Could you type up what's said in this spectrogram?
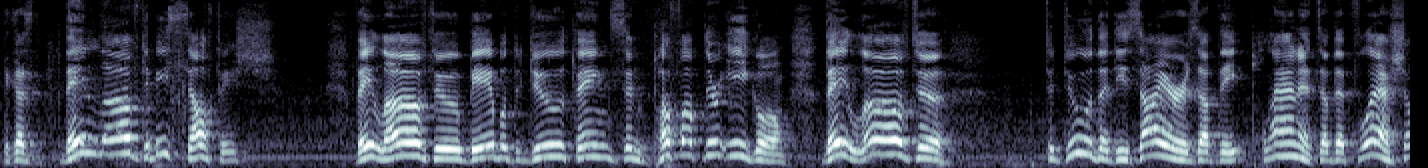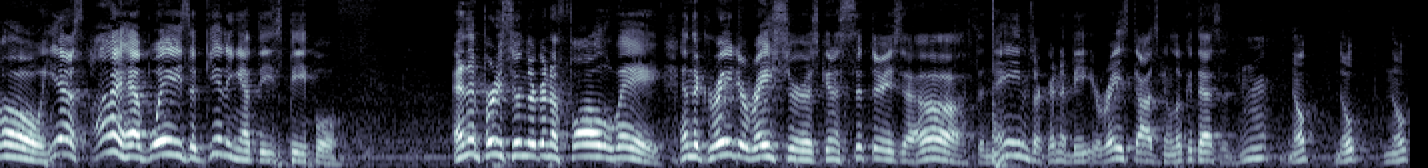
because they love to be selfish. They love to be able to do things and puff up their ego. They love to, to do the desires of the planet, of the flesh. Oh, yes, I have ways of getting at these people. And then pretty soon they're going to fall away. And the great eraser is going to sit there and say, oh, the names are going to be erased. God's going to look at that and say, hmm, nope, nope, nope,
